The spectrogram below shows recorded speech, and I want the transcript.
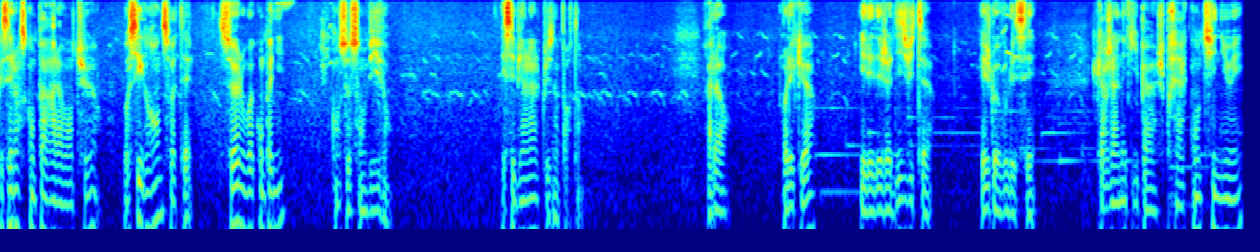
que c'est lorsqu'on part à l'aventure, aussi grande soit-elle, seule ou accompagnée, qu'on se sent vivant. Et c'est bien là le plus important. Alors, au les cœurs, il est déjà 18h et je dois vous laisser, car j'ai un équipage prêt à continuer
